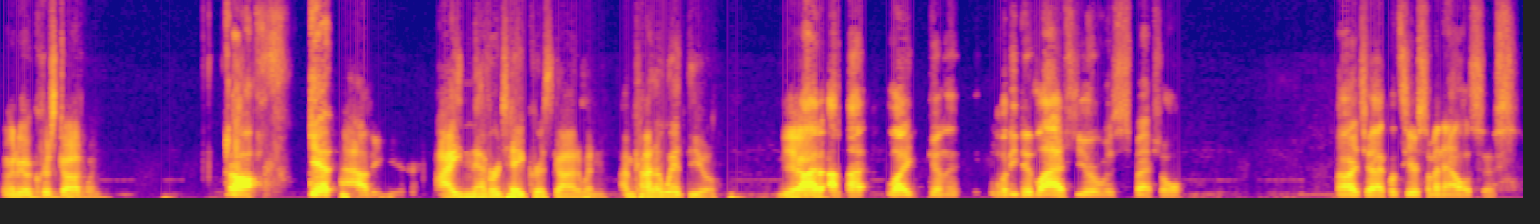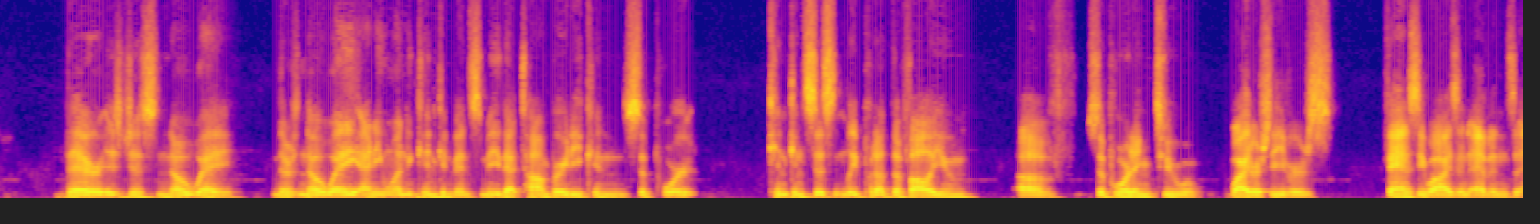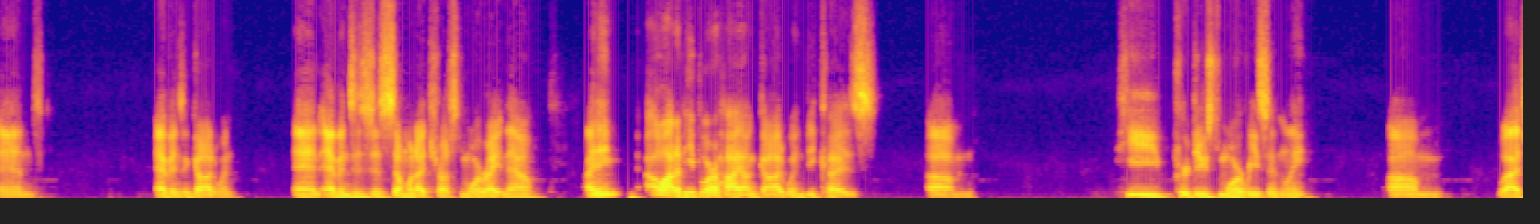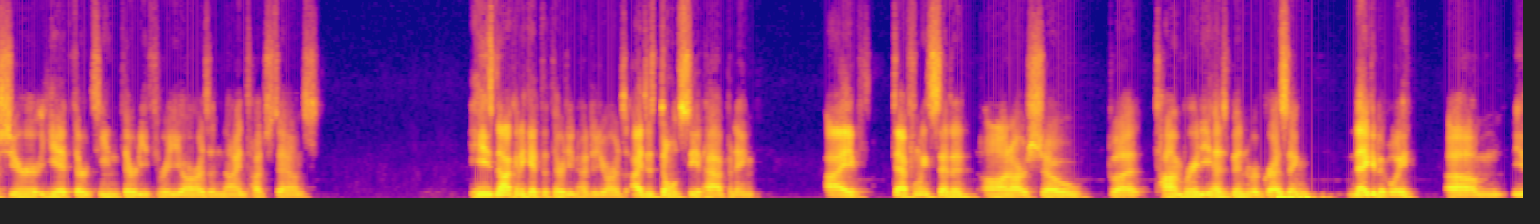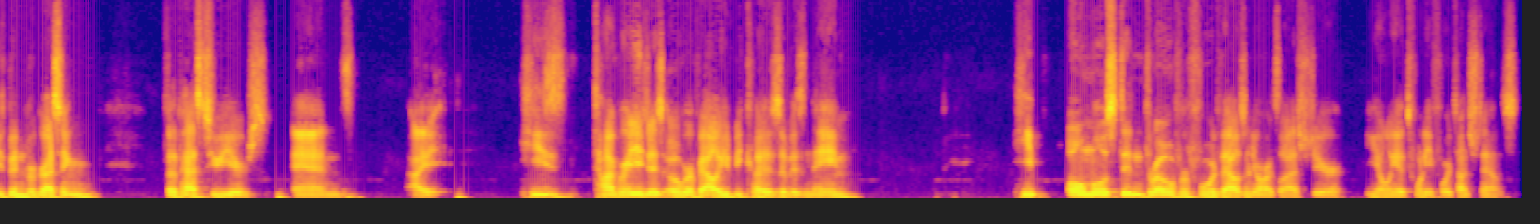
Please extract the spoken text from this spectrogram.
I'm gonna go Chris Godwin. Oh, get out of here. I never take Chris Godwin. I'm kind of with you. Yeah. I, I'm not like gonna. What he did last year was special. All right, Jack. Let's hear some analysis. There is just no way. There's no way anyone can convince me that Tom Brady can support, can consistently put up the volume of supporting two wide receivers, fantasy wise, in Evans and Evans and Godwin. And Evans is just someone I trust more right now. I think a lot of people are high on Godwin because um, he produced more recently. Um, last year he had 1333 yards and nine touchdowns. He's not going to get the 1300 yards. I just don't see it happening. I've definitely said it on our show, but Tom Brady has been regressing negatively. Um, he's been regressing for the past two years, and I he's Tom Brady is just overvalued because of his name. He almost didn't throw for 4,000 yards last year. He only had 24 touchdowns.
